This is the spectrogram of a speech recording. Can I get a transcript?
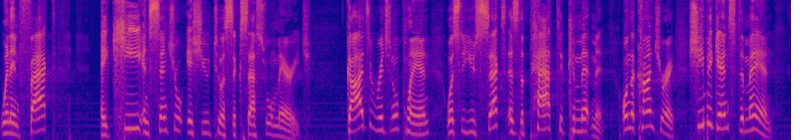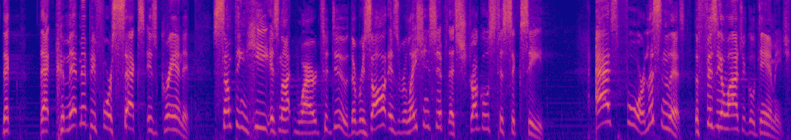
when in fact a key and central issue to a successful marriage. God's original plan was to use sex as the path to commitment, on the contrary, she begins to demand that, that commitment before sex is granted, something he is not wired to do. The result is a relationship that struggles to succeed. As for, listen to this, the physiological damage,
